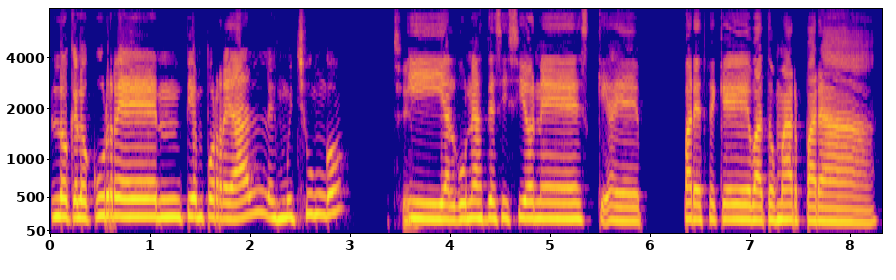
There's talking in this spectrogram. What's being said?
lo que le ocurre en tiempo real es muy chungo Sí. y algunas decisiones que eh, parece que va a tomar para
